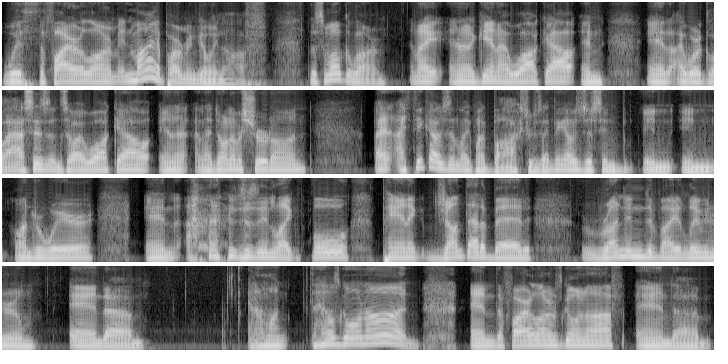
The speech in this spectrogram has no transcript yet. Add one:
with the fire alarm in my apartment going off, the smoke alarm. And I and again I walk out and and I wear glasses and so I walk out and I, and I don't have a shirt on. I, I think I was in like my boxers. I think I was just in in in underwear and I was just in like full panic, jumped out of bed, run into my living room and um and I'm like, the hell's going on? And the fire alarm's going off and um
